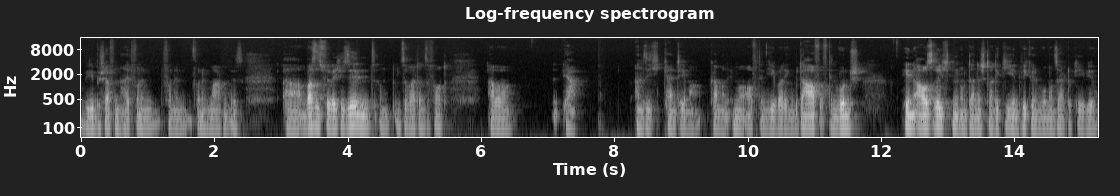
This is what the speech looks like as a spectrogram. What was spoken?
wie die Beschaffenheit von den, von den, von den Marken ist, äh, was es für welche sind und, und so weiter und so fort. Aber ja, an sich kein Thema. Kann man immer auf den jeweiligen Bedarf, auf den Wunsch hin ausrichten und dann eine Strategie entwickeln, wo man sagt, okay, wir,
